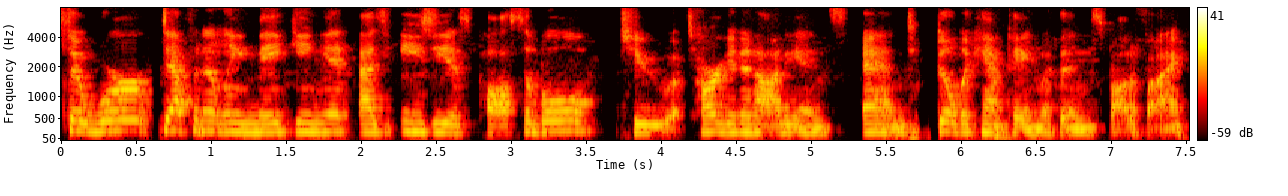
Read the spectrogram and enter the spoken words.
so we're definitely making it as easy as possible to target an audience and build a campaign within Spotify.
